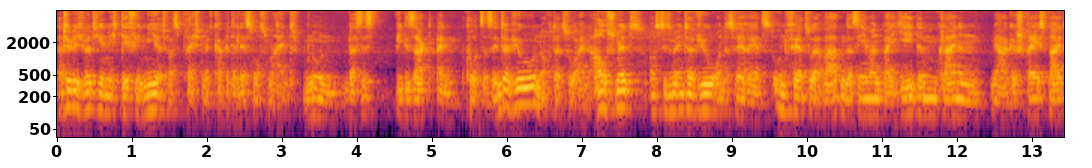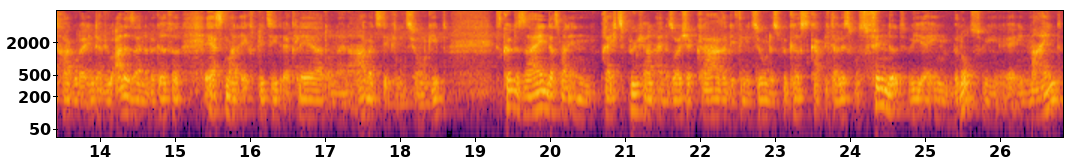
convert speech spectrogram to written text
Natürlich wird hier nicht definiert, was Brecht mit Kapitalismus meint. Nun, das ist wie gesagt, ein kurzes Interview, noch dazu ein Ausschnitt aus diesem Interview und es wäre jetzt unfair zu erwarten, dass jemand bei jedem kleinen ja, Gesprächsbeitrag oder Interview alle seine Begriffe erstmal explizit erklärt und eine Arbeitsdefinition gibt. Es könnte sein, dass man in Brechts Büchern eine solche klare Definition des Begriffs Kapitalismus findet, wie er ihn benutzt, wie er ihn meint.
